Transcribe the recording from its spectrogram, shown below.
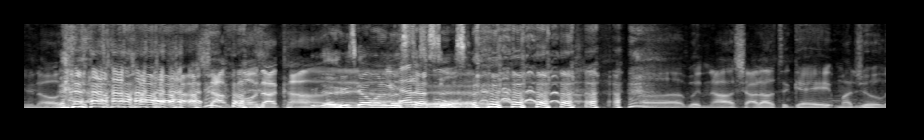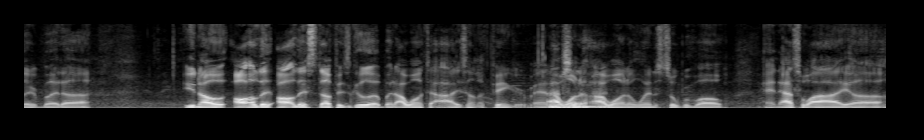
You know, shopgold.com. Yeah, who's got one of those testers? uh, but nah, shout out to Gabe, my jeweler. But uh, you know, all this, all this stuff is good, but I want the ice on the finger, man. Absolutely, I want to I want to win the Super Bowl, and that's why uh,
